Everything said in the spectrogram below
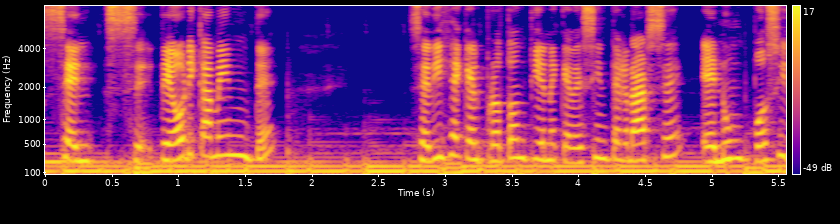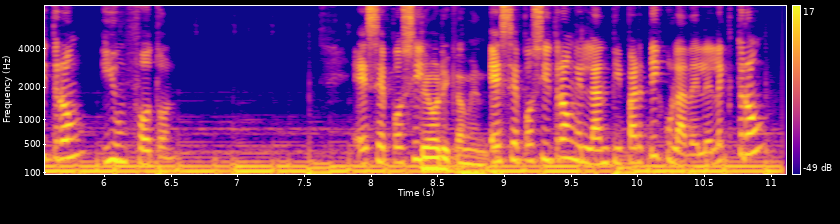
se- se- teóricamente se dice que el protón tiene que desintegrarse en un positrón y un fotón. Ese, posi- Teóricamente. ese positrón es la antipartícula del electrón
